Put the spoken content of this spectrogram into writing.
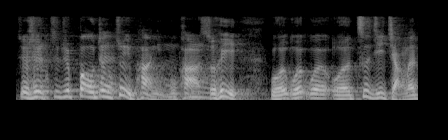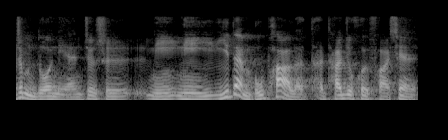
就是这这暴政最怕你不怕，所以我我我我自己讲了这么多年，就是你你一旦不怕了，他他就会发现，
